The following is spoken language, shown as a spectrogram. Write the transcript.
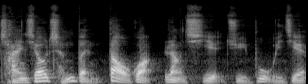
产销成本倒挂让企业举步维艰。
